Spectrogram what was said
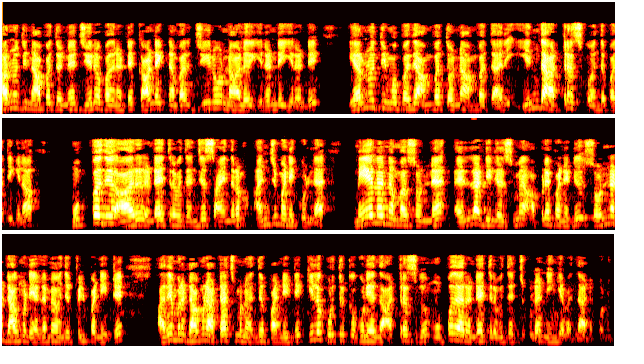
அறுநூத்தி நாற்பத்தி ஒன்னு ஜீரோ பதினெட்டு கான்டாக்ட் நம்பர் ஜீரோ நாலு இரண்டு இரண்டு இருநூத்தி முப்பது ஐம்பத்தொன்னு ஐம்பத்தாறு. இந்த அட்ரஸ்க்கு வந்து பாத்தீங்கன்னா முப்பது ஆறு ரெண்டாயிரத்தி இருபத்தி அஞ்சு சாயந்தரம் அஞ்சு மணிக்குள்ள மேல நம்ம சொன்ன எல்லா டீடைல்ஸுமே அப்ளை பண்ணிட்டு சொன்ன டாக்குமெண்ட் எல்லாமே வந்து ஃபில் பண்ணிட்டு அதே மாதிரி டாக்குமெண்ட் அட்டாச்மெண்ட் வந்து பண்ணிட்டு கீழே கொடுத்துருக்கக்கூடிய அந்த அட்ரஸ்க்கு முப்பதாயிரம் ரெண்டாயிரத்தி இருபத்தி அஞ்சுக்குள்ள நீங்க வந்து அனுப்பணும்.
